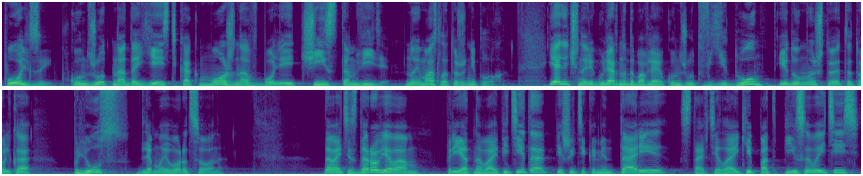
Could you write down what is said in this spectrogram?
пользы, кунжут надо есть как можно в более чистом виде. Ну и масло тоже неплохо. Я лично регулярно добавляю кунжут в еду и думаю, что это только плюс для моего рациона. Давайте здоровья вам, приятного аппетита, пишите комментарии, ставьте лайки, подписывайтесь.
